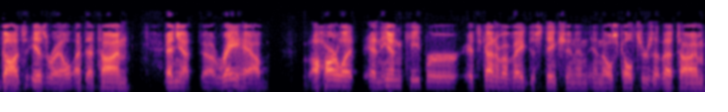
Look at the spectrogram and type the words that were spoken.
God's Israel at that time, and yet uh, Rahab, a harlot, an innkeeper, it's kind of a vague distinction in, in those cultures at that time.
